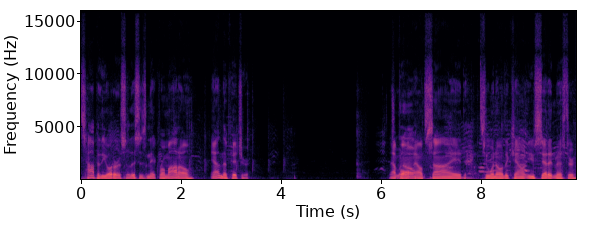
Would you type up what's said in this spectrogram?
top of the order. So this is Nick Romano and the pitcher. That ball oh. outside. 2 0 the count. You said it, mister.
